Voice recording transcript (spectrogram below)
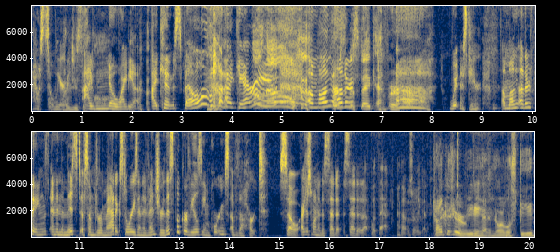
That was so weird. Why did you say I have Paul? no idea. I can spell, but I can't oh, read. Among First other mistake ever. Ah, witnessed here. Among other things, and in the midst of some dramatic stories and adventure, this book reveals the importance of the heart. So I just wanted to set it set it up with that. I thought it was really good. Probably because you're reading at a normal speed.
